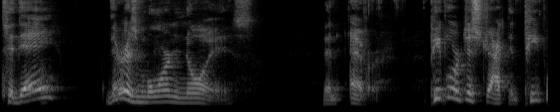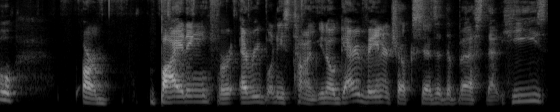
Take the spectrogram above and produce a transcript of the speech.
today, there is more noise than ever. People are distracted. People are biting for everybody's time. You know, Gary Vaynerchuk says it the best that he's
